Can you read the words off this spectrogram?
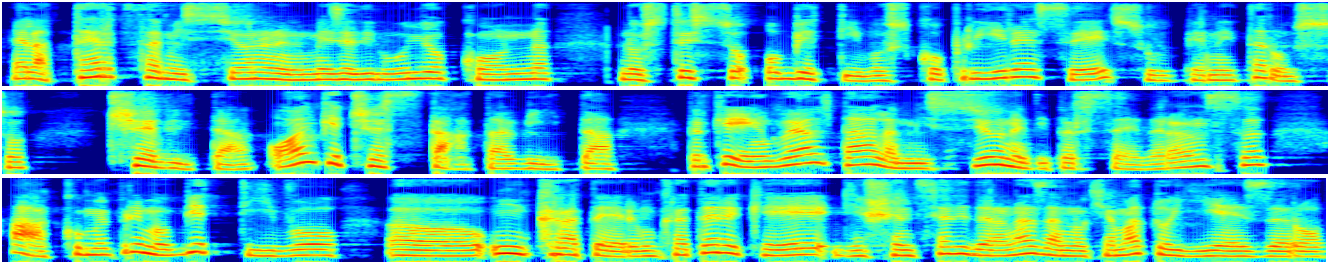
è la terza missione nel mese di luglio con lo stesso obiettivo, scoprire se sul pianeta rosso c'è vita o anche c'è stata vita, perché in realtà la missione di Perseverance ha come primo obiettivo uh, un cratere, un cratere che gli scienziati della NASA hanno chiamato Jesero,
